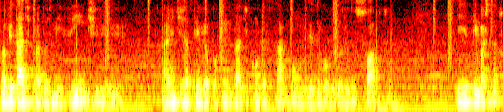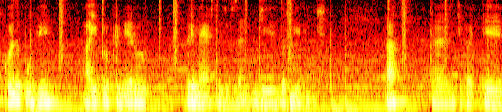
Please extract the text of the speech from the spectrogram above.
novidades para 2020. A gente já teve a oportunidade de conversar com os desenvolvedores do software e tem bastante coisa por vir aí para o primeiro trimestre de 2020, tá? É, a gente vai ter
